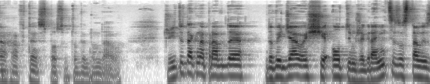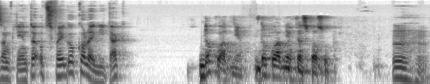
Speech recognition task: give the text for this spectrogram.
Aha, w ten sposób to wyglądało. Czyli ty tak naprawdę dowiedziałeś się o tym, że granice zostały zamknięte od swojego kolegi, tak? Dokładnie, dokładnie w ten sposób. Mhm.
